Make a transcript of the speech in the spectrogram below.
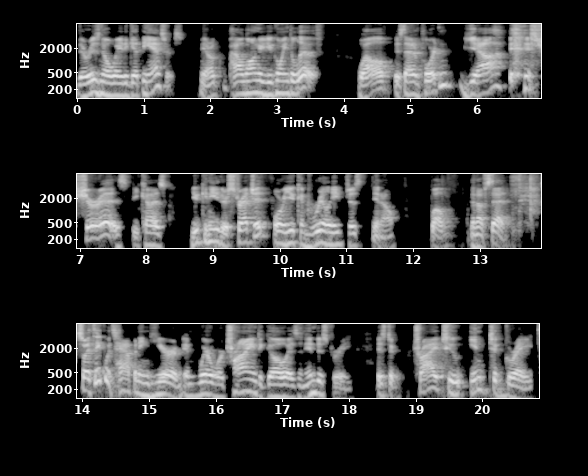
there is no way to get the answers. You know, how long are you going to live? Well, is that important? Yeah, it sure is because you can either stretch it or you can really just, you know, well, enough said. So I think what's happening here and where we're trying to go as an industry is to try to integrate,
